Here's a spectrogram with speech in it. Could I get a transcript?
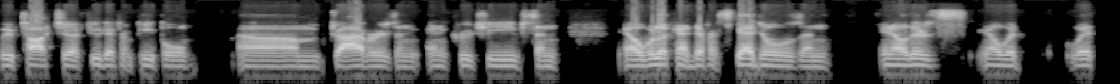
we've talked to a few different people um, drivers and, and crew chiefs, and you know we're looking at different schedules, and you know there's you know with with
